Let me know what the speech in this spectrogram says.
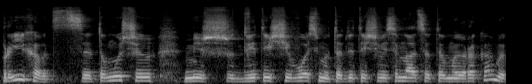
приїхав, це тому, що між 2008 та 2018 роками,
